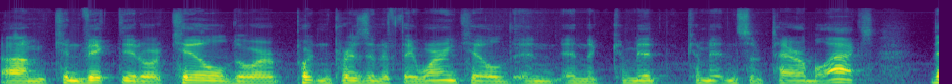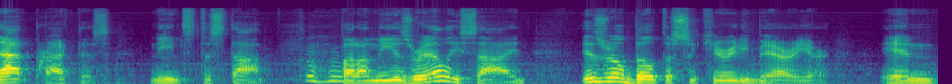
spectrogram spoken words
um, convicted or killed or put in prison if they weren't killed in, in the commit, committance of terrible acts, that practice needs to stop. Mm -hmm. But on the Israeli side, Israel built a security barrier in,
